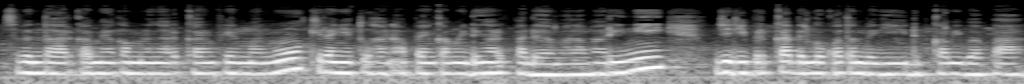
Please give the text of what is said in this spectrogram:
Sebentar kami akan mendengarkan firman-Mu, kiranya Tuhan apa yang kami dengar pada malam hari ini menjadi berkat dan kekuatan bagi hidup kami Bapa.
